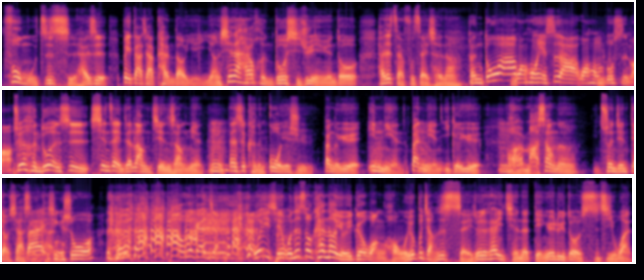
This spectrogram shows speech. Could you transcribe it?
父母支持，还是被大家看到也一样。现在还有很多喜剧演员都还在载浮载沉啊，很多啊，网红也是啊，网红都是吗？觉得很多人是现在你在浪尖上面，嗯，但是可能过也许半个月、一年、半年、一个月，哇，马上呢。你瞬间掉下神坛，请说。我不敢讲。我以前我那时候看到有一个网红，我就不讲是谁，就是他以前的点阅率都有十几万，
